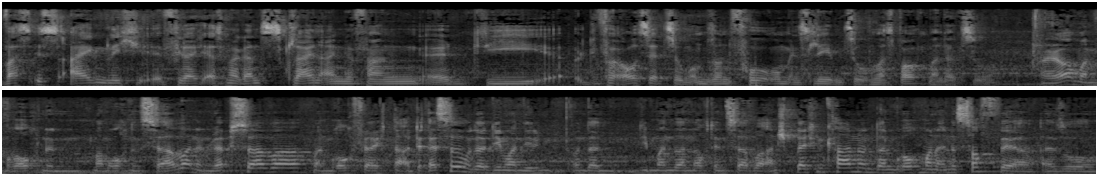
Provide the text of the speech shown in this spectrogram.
Was ist eigentlich, äh, vielleicht erstmal ganz klein angefangen, die, die Voraussetzung, um so ein Forum ins Leben zu rufen? Was braucht man dazu? Naja, man braucht einen, man braucht einen Server, einen Webserver, man braucht vielleicht eine Adresse, unter die man, die, unter die man dann auch den Server ansprechen kann und dann braucht man eine Software. Also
